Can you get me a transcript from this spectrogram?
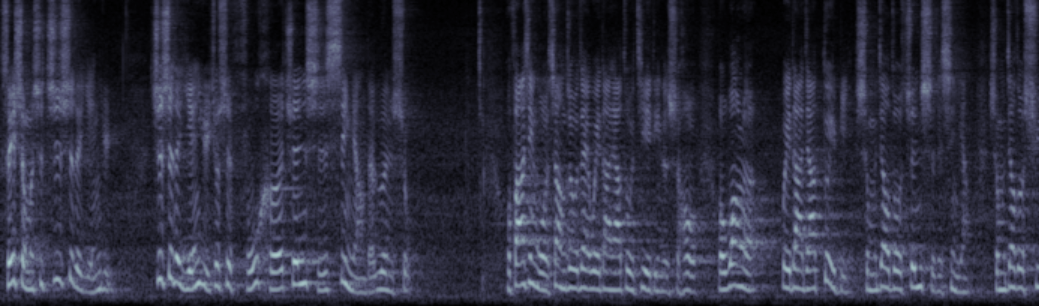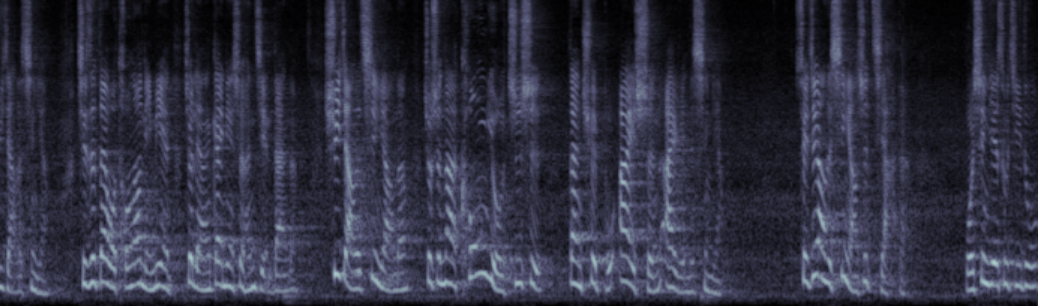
所以什么是知识的言语？知识的言语就是符合真实信仰的论述。我发现我上周在为大家做界定的时候，我忘了为大家对比什么叫做真实的信仰，什么叫做虚假的信仰。其实，在我头脑里面，这两个概念是很简单的。虚假的信仰呢，就是那空有知识但却不爱神爱人的信仰。所以，这样的信仰是假的。我信耶稣基督，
